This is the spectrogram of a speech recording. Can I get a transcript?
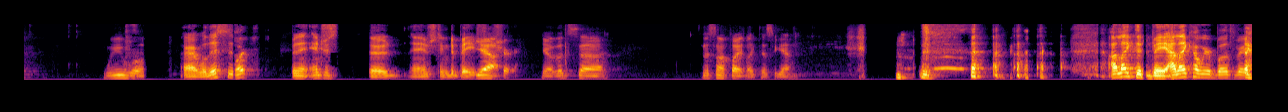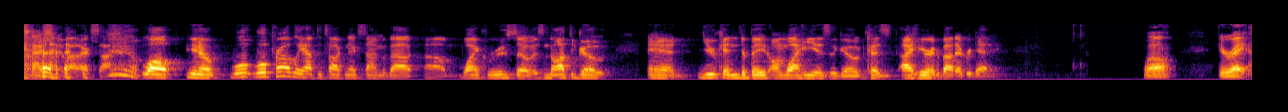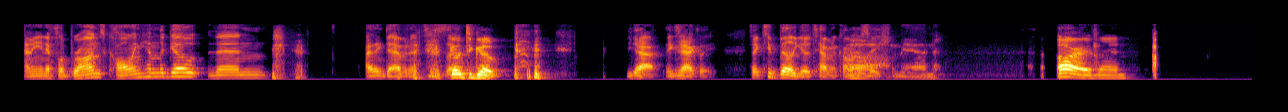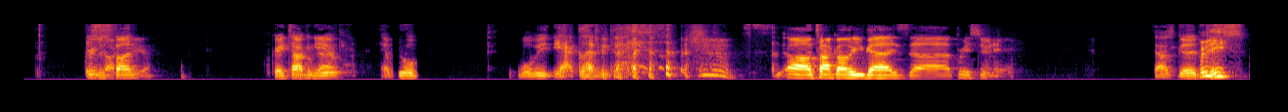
We will. All right. Well, this has What? been an interesting, uh, an interesting debate Yeah. for sure. Yeah, let's uh, let's not fight like this again. I like the debate. I like how we are both very passionate about our side. Well, you know, we'll we'll probably have to talk next time about um, why Caruso is not the goat, and you can debate on why he is the goat because I hear it about every day. Well, you're right. I mean, if LeBron's calling him the goat, then I think the evidence is uh, goat to goat. yeah, exactly. It's like two billy goats having a conversation. Oh, man. All right, man. This Great is talking fun. to. Great talking to you, and we will. We'll be yeah, glad to be back. I'll talk all of you guys uh, pretty soon here. Sounds good. Peace. Peace.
